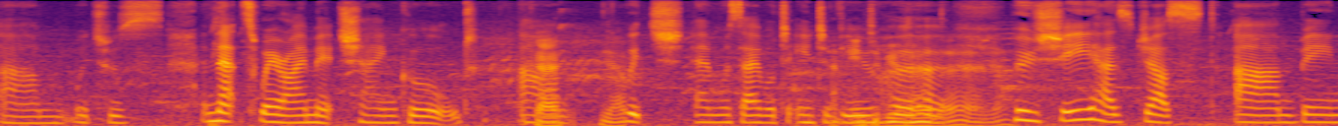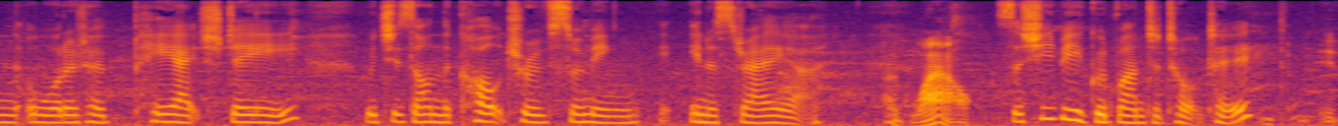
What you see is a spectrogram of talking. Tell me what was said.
um, which was, and that's where I met Shane Gould, um, Okay, yep. which and was able to interview, interview her, her there, yeah. who she has just um, been awarded her PhD, which is on the culture of swimming in Australia. Oh, wow. So she'd be a good one to talk to. It-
